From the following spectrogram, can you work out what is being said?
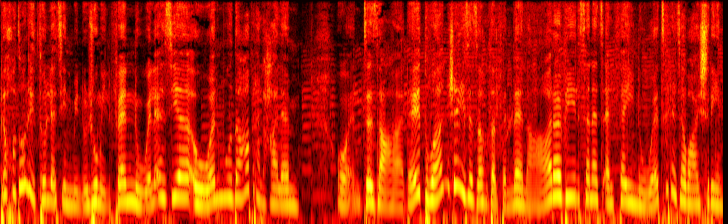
بحضور ثلة من نجوم الفن والأزياء والموضة عبر العالم. وانتزع رضوان جائزة أفضل فنان عربي لسنة 2023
